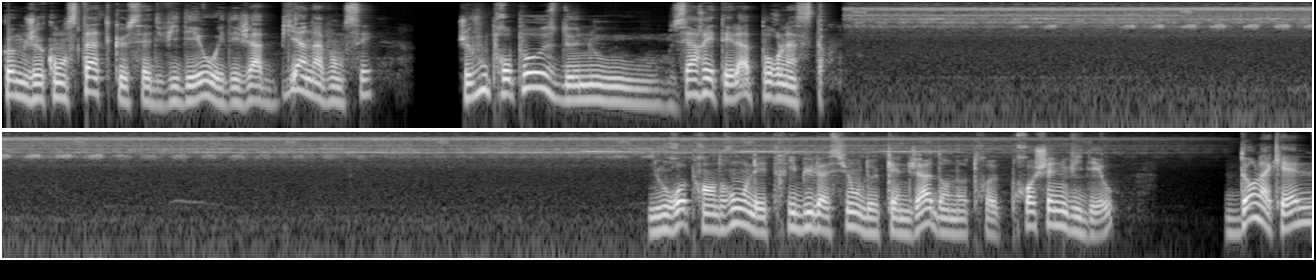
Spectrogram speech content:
Comme je constate que cette vidéo est déjà bien avancée, je vous propose de nous arrêter là pour l'instant. Nous reprendrons les tribulations de Kenja dans notre prochaine vidéo, dans laquelle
